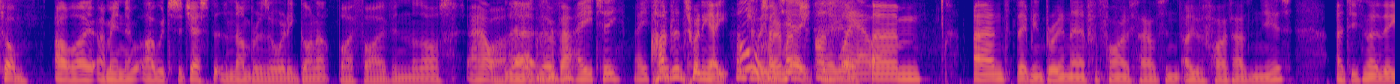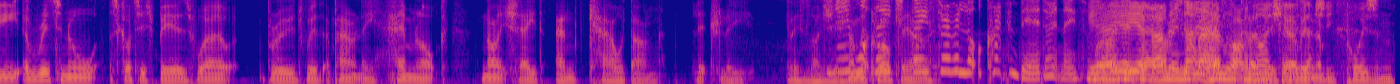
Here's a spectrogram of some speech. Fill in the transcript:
Tom? Oh, I, I mean, I would suggest that the number has already gone up by five in the last hour. Yeah. Uh, they're about 80. 80? 128. Oh, very much. 128. I was way out. Um, and they've been brewing there for 5,000, over 5,000 years. Uh, did you know the original Scottish beers were brewed with apparently hemlock, nightshade, and cow dung? Literally tastes like you shit. know Some what? of the They, they throw a lot of crap in beer, don't they? Yeah, Well, they did yeah, then. but I this mean, is that about hemlock five and thousand nightshade years was ago, I mean, actually poison.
